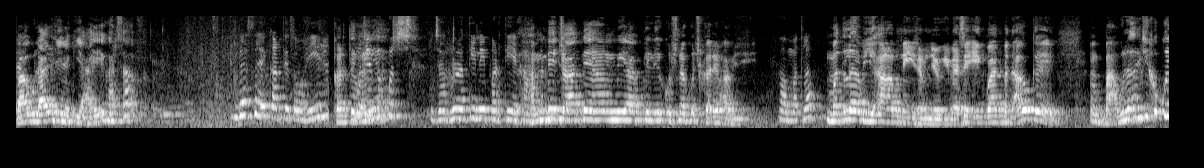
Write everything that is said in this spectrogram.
बाबूलाल जी ने किया है ये घर साफ़। वैसे करते तो वही है। करते वही तो कुछ ज़रूरत ही नहीं पड़ती है हम भी चाहते हैं हम भी आपके लिए कुछ ना कुछ करें भाभी जी। का मतलब? मतलब ये आप नहीं समझोगी। वैसे एक बात बताओ कि बाबूलाल जी को कोई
